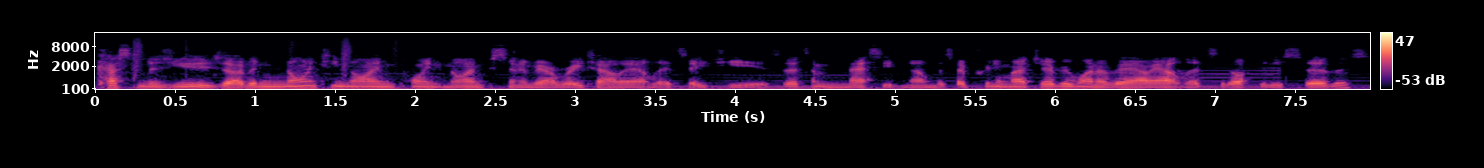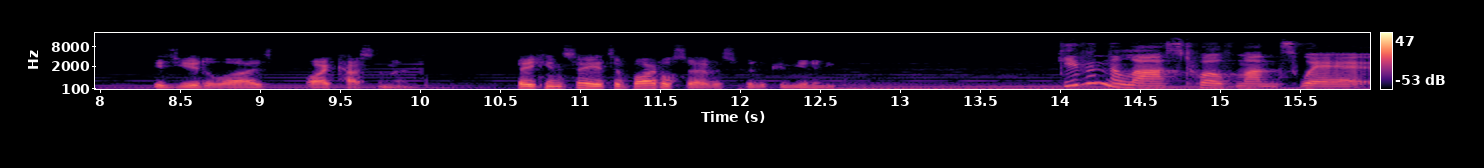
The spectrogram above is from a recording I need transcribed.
Customers use over 99.9% of our retail outlets each year. So that's a massive number. So pretty much every one of our outlets that offer this service is utilised by customers. So you can see it's a vital service for the community. Given the last 12 months where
